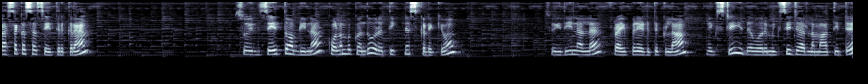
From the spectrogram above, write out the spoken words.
கசகசா சேர்த்துருக்குறேன். ஸோ இது சேர்த்தோம் அப்படின்னா குழம்புக்கு வந்து ஒரு திக்னஸ் கிடைக்கும். ஸோ இதையும் நல்லா ஃப்ரை பண்ணி எடுத்துக்கலாம். நெக்ஸ்ட்டு இதை ஒரு மிக்சி ஜாரில் மாற்றிட்டு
